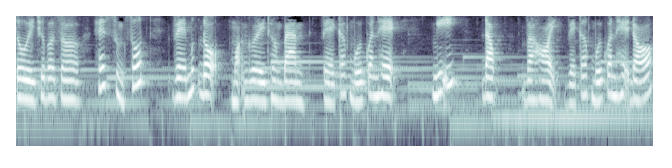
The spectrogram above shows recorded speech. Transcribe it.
Tôi chưa bao giờ hết sửng sốt về mức độ mọi người thường bàn về các mối quan hệ, nghĩ, đọc và hỏi về các mối quan hệ đó,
